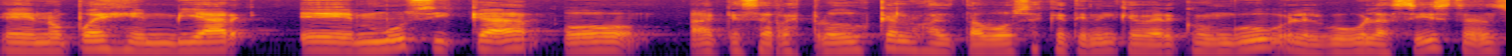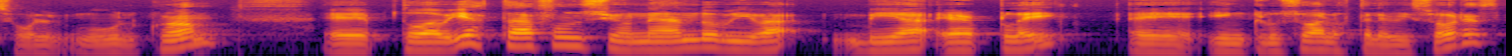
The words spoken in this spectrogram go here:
eh, no puedes enviar eh, música o a que se reproduzcan los altavoces que tienen que ver con Google, el Google Assistant o el Google Chrome. Eh, todavía está funcionando vía, vía AirPlay, incluso a los televisores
